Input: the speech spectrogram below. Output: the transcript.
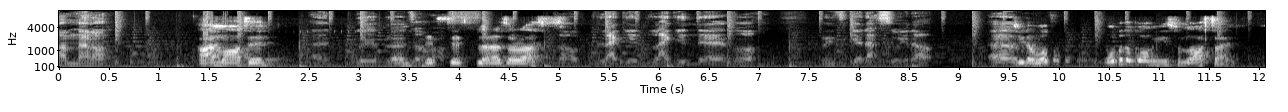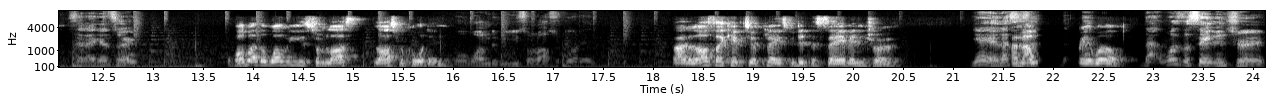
I'm Nana, I'm Martin. and we're Blurs Are this Us. is Blurs Are Us. So lagging, lagging there. Oh, we need to get that sorted out. Um, Do you know what? about the- What about the one we used from last time? Say that again, sorry. What about the one we used from last last recording? What one did we use for last recording? Like the last time I came to a place, we did the same intro, Yeah, yeah, that's and that pretty well. that was the same intro.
